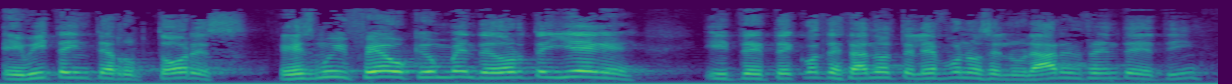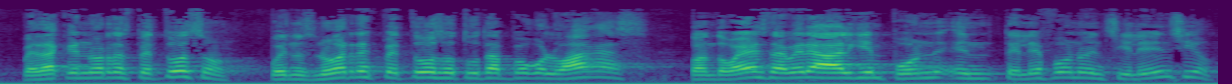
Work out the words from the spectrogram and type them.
evita interruptores. Es muy feo que un vendedor te llegue y te esté contestando el teléfono celular enfrente de ti. ¿Verdad que no es respetuoso? Pues no es respetuoso, tú tampoco lo hagas. Cuando vayas a ver a alguien, pon el teléfono en silencio.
